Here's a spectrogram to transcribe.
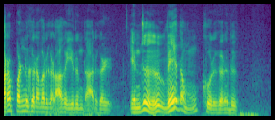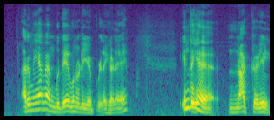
வரப்பண்ணுகிறவர்களாக இருந்தார்கள் என்று வேதம் கூறுகிறது. அருமையான அன்பு தேவனுடைய பிள்ளைகளே இன்றைய நாட்களில்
